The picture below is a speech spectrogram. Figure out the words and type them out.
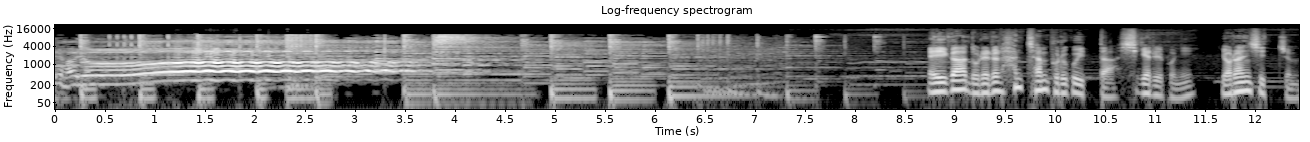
대하여 A가 노래를 한참 부르고 있다 시계를 보니 11시쯤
